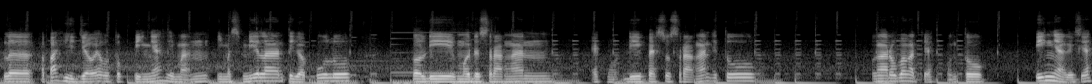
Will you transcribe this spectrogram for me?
le, apa hijau ya untuk pingnya 5, 59, 30 kalau di mode serangan eh di versus serangan itu pengaruh banget ya untuk pingnya guys ya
